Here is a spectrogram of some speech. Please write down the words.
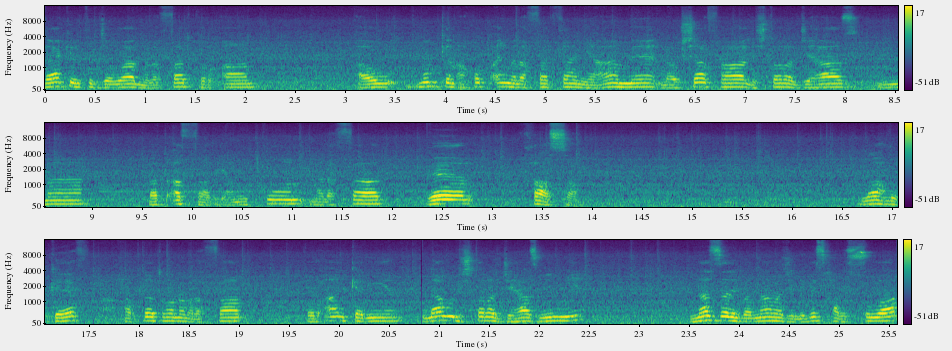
ذاكرة الجوال ملفات قرآن. أو ممكن أحط أي ملفات ثانية عامة لو شافها اللي اشترى الجهاز ما بتأثر يعني تكون ملفات غير خاصة. لاحظوا كيف؟ حطيت هون ملفات قرآن كريم. لو اللي اشترى الجهاز مني نزل البرنامج اللي بيسحب الصور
